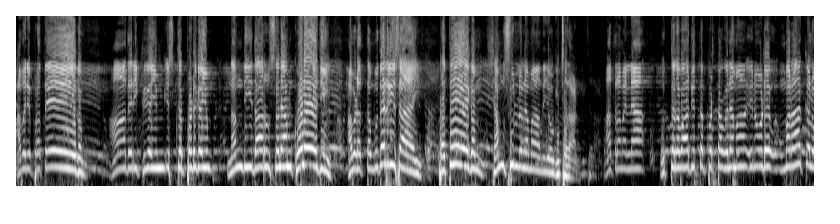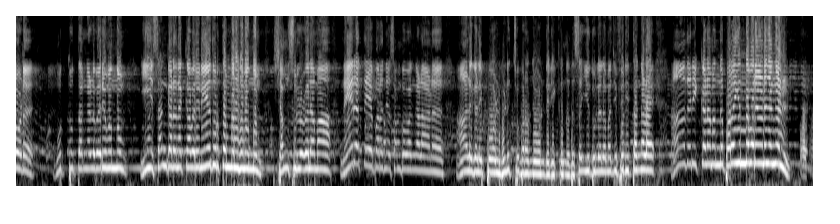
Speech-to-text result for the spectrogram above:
അവർ പ്രത്യേകം ആദരിക്കുകയും ഇഷ്ടപ്പെടുകയും നന്ദി ദാറുസലാം കോളേജിൽ അവിടുത്തെ മുദർരിസായി പ്രത്യേകം ഷംസുല്ലുലമ നിയോഗിച്ചതാണ്. മാത്രമല്ല ഉത്തരവാദിത്തപ്പെട്ട ഉലമാനോട് ഉമറാക്കളോട് മുത്തുത്തങ്ങൾ വരുമെന്നും ഈ സംഘടനക്ക് അവർ നേതൃത്വം നൽകുമെന്നും ഷംസുൽ ഉലമ നേരത്തെ പറഞ്ഞ സംഭവങ്ങളാണ് ആളുകൾ ഇപ്പോൾ വിളിച്ചു പറഞ്ഞുകൊണ്ടിരിക്കുന്നത്. സയ്യിദുൽ ഉലമ ജിഫരി തങ്ങളെ ആദരിക്കണമെന്ന് പറയുന്നവരാണ് ഞങ്ങൾ.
